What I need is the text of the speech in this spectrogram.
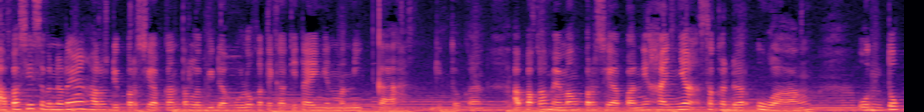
apa sih sebenarnya yang harus dipersiapkan terlebih dahulu ketika kita ingin menikah gitu kan? Apakah memang persiapannya hanya sekedar uang untuk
